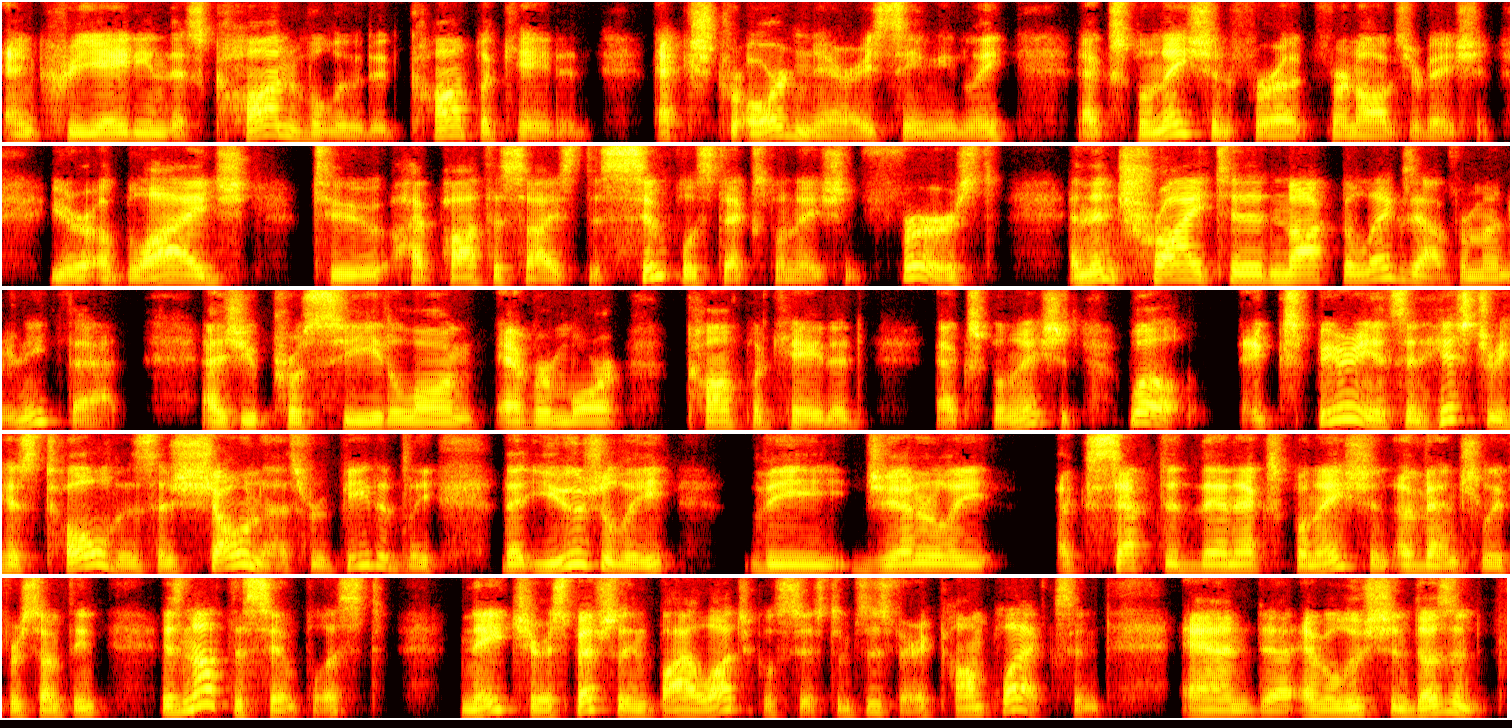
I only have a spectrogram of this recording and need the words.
and creating this convoluted, complicated, extraordinary, seemingly explanation for a, for an observation. You're obliged to hypothesize the simplest explanation first, and then try to knock the legs out from underneath that as you proceed along ever more complicated explanations. Well, experience and history has told us, has shown us repeatedly that usually the generally accepted then explanation eventually for something is not the simplest. Nature especially in biological systems is very complex and and uh, evolution doesn't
